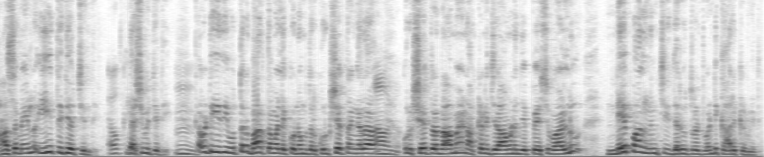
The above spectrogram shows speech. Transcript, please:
ఆ సమయంలో ఈ తిథి వచ్చింది. దశమి తిథి. కాబట్టి ఇది ఉత్తర భారతం వాళ్ళు ఎక్కువ నమ్ముతారు. కురుక్షేత్రం కదా. కురుక్షేత్రం రామాయణం అక్కడి నుంచి రావడం చెప్పేసి వాళ్ళు నేపాల్ నుంచి జరుగుతున్నటువంటి కార్యక్రమం ఇది.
